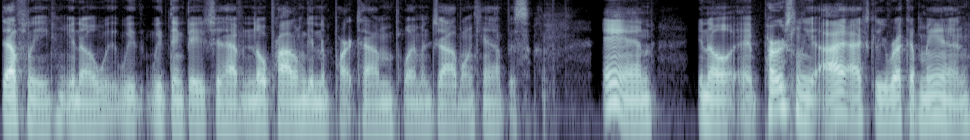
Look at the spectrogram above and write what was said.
definitely, you know, we, we, we think they should have no problem getting a part-time employment job on campus. And, you know, eh, personally, I actually recommend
